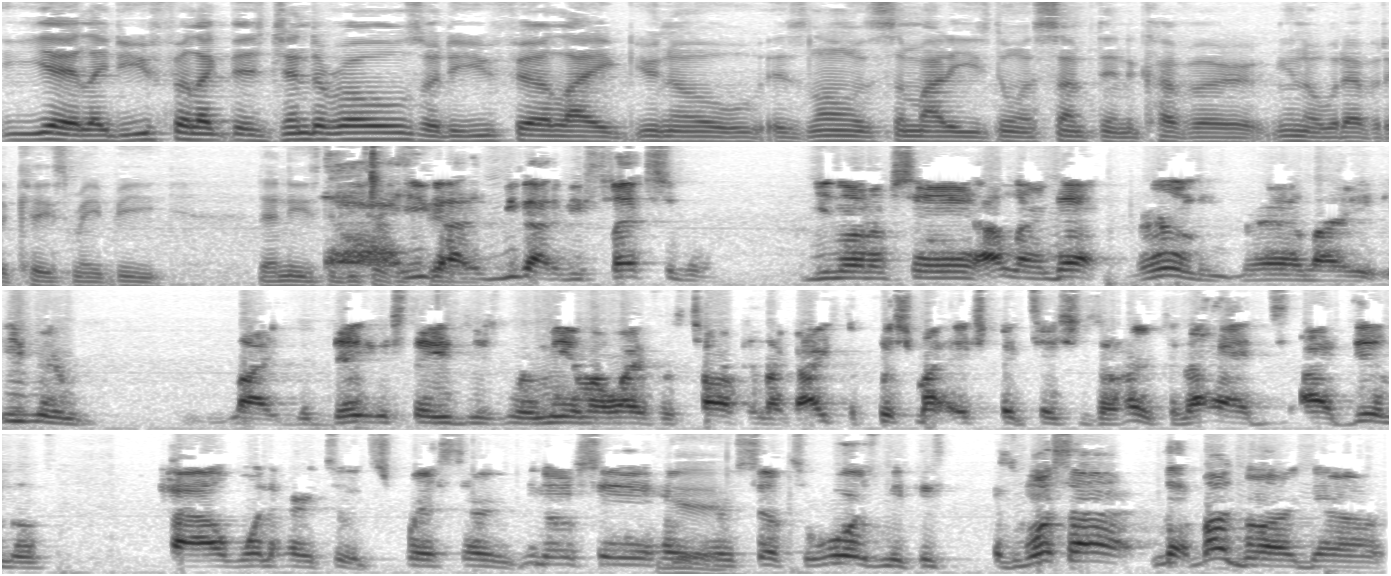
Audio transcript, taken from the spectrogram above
Yeah, like do you feel like there's gender roles or do you feel like, you know, as long as somebody's doing something to cover, you know, whatever the case may be, that needs to be Ah, taken you gotta you gotta be flexible. You know what I'm saying? I learned that early, man. Like even like the dating stages where me and my wife was talking, like I used to push my expectations on her because I had this idea of how I wanted her to express her, you know what I'm saying, her, Yeah. herself towards me. Because once I let my guard down,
